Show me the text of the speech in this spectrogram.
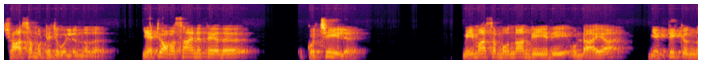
ശ്വാസം മുട്ടിച്ച് കൊല്ലുന്നത് ഏറ്റവും അവസാനത്തേത് കൊച്ചിയിൽ മെയ് മാസം മൂന്നാം തീയതി ഉണ്ടായ ഞെട്ടിക്കുന്ന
